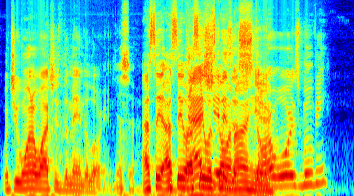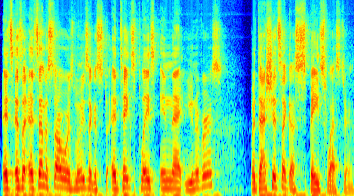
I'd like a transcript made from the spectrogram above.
what you want to watch is The Mandalorian. Yes, sir. I see I see I see what's shit going is a on Star here. Wars movie. It's it's, it's not a Star Wars movie. It's like a it takes place in that universe, but that shit's like a space western.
